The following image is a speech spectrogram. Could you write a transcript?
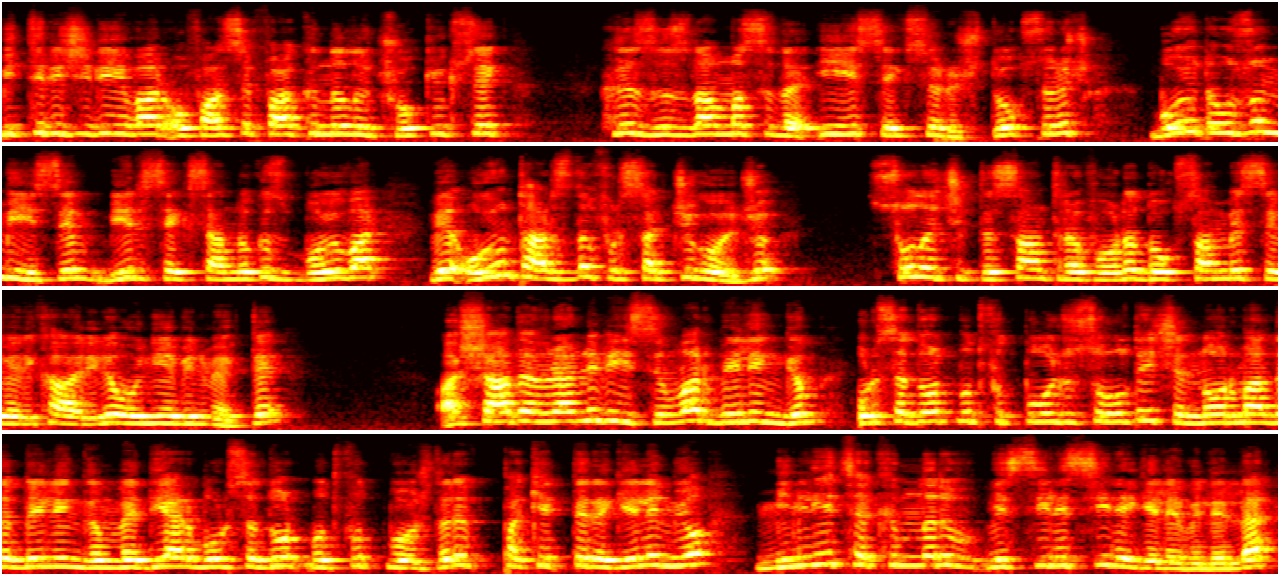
Bitiriciliği var. Ofansif farkındalığı çok yüksek. Hız hızlanması da iyi. 83-93. Boyu da uzun bir isim. 1.89 boyu var. Ve oyun tarzı da fırsatçı golcü. Sol açıkta Santrafor'da 95 seviyelik haliyle oynayabilmekte. Aşağıda önemli bir isim var Bellingham. Borussia Dortmund futbolcusu olduğu için normalde Bellingham ve diğer Borussia Dortmund futbolcuları paketlere gelemiyor. Milli takımları vesilesiyle gelebilirler.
